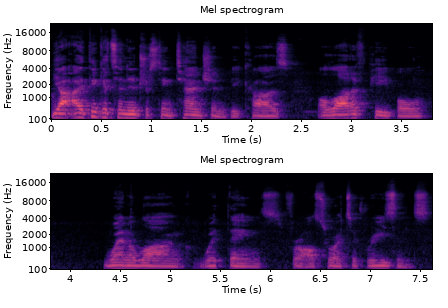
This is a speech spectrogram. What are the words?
yeah, I think it's an interesting tension because a lot of people went along with things for all sorts of reasons.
